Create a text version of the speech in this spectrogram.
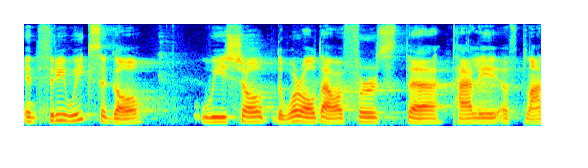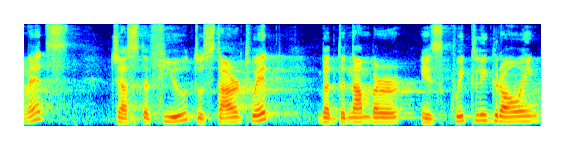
And three weeks ago, we showed the world our first uh, tally of planets, just a few to start with, but the number is quickly growing,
